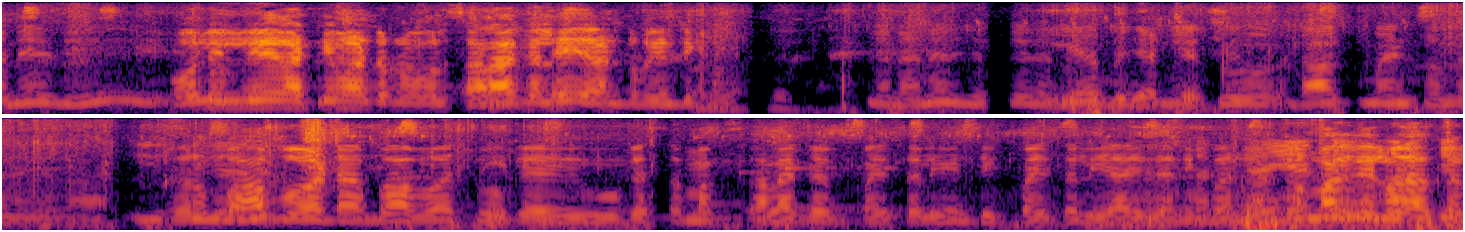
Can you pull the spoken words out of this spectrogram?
అనేది వాళ్ళు ఇల్లే కట్టిమంటారు వాళ్ళు సలాకలే అంటారు ఇంటికి. నేను అనేది చెప్పేది ఇయ్యద్దు మీకు డాక్యుమెంట్ ఉన్నది కదా బాబు అట బాబు వచ్చి ఊకే ఊకేస్తా మాకు సలాక పైసలు ఇంటికి పైసలు ఇది అని ఇబ్బంది. మాకు తెలియదు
